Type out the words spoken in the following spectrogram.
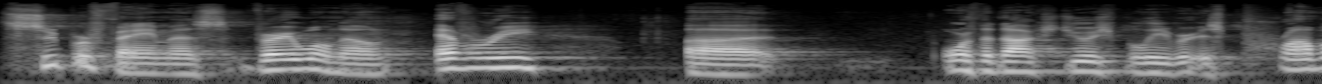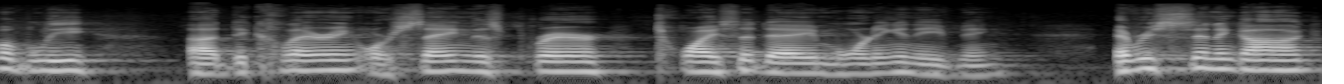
super famous, very well known. Every uh, Orthodox Jewish believer is probably uh, declaring or saying this prayer twice a day, morning and evening. Every synagogue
